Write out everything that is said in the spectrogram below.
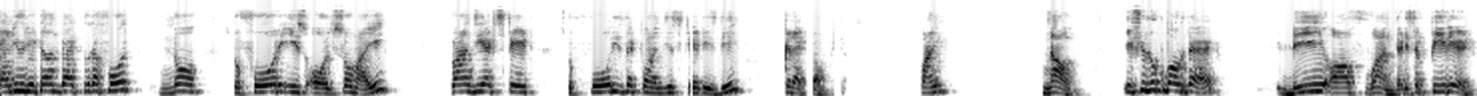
can you return back to the 4 no so 4 is also my transient state. So 4 is the transient state is the correct option. Fine. Now if you look about that d of 1 that is a period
